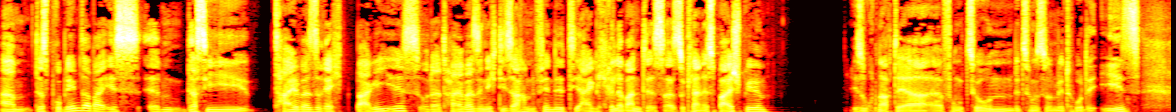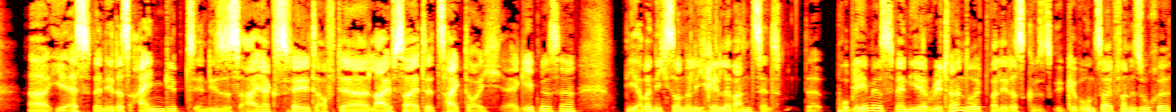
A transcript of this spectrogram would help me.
Ähm, das Problem dabei ist, ähm, dass sie teilweise recht buggy ist oder teilweise nicht die Sachen findet, die eigentlich relevant ist. Also kleines Beispiel. Ihr sucht nach der äh, Funktion bzw. Methode is, äh, is. Wenn ihr das eingibt in dieses Ajax-Feld auf der Live-Seite, zeigt euch Ergebnisse, die aber nicht sonderlich relevant sind. Das Problem ist, wenn ihr Return drückt, weil ihr das gewohnt seid von der Suche,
